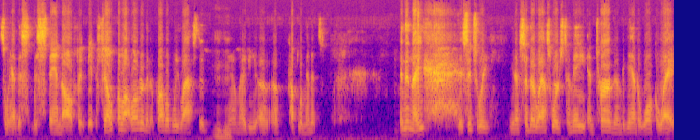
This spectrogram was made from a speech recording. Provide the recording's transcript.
so we had this this standoff. It, it felt a lot longer than it probably lasted. Mm-hmm. You know, maybe a, a couple of minutes. And then they essentially, you know, said their last words to me and turned and began to walk away.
